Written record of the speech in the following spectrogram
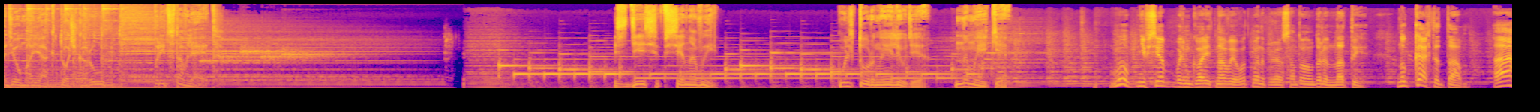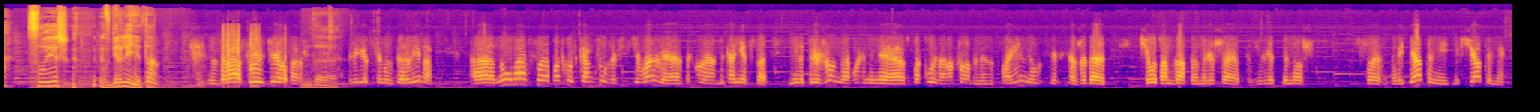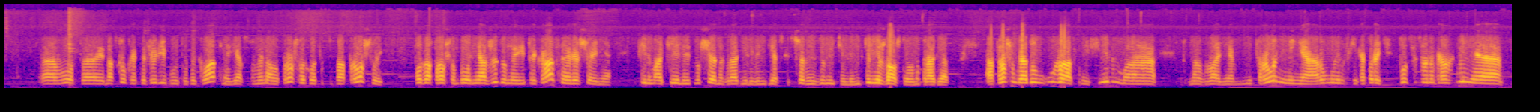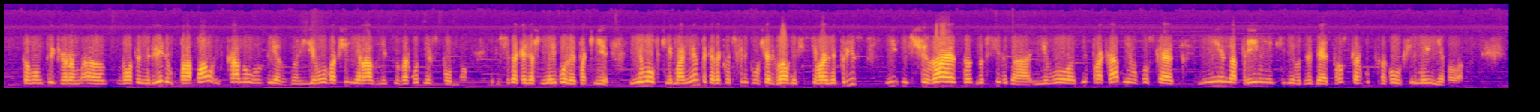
Радиомаяк.ру представляет. Здесь все на «вы». Культурные люди. На «Маяке». Ну, не все будем говорить на «вы». Вот мы, например, с Антоном Долиным на «ты». Ну, как ты там? А? Слышь? В Берлине-то. Здравствуй, Петр. Да. Привет всем из Берлина. А, ну, у нас а, подходит к концу уже фестиваль. э, Такое, наконец-то, не напряженное, а более-менее спокойное, расслабленное настроение. У всех все ожидают, чего там завтра нарешает Жюльет Бенош с ребятами и девчатами. А, вот, э, и насколько это жюри будет адекватно. Я вспоминал прошлый год, и позапрошлый. Позапрошлым было неожиданное и прекрасное решение. Фильм «О теле и душе» наградили венгерский, совершенно изумительный. Никто не ждал, что его наградят. А в прошлом году ужасный фильм под названием «Не тронь меня», румынский, который после своего награждения Томом Тыквером э, «Золотым медведем» пропал и канул в бездну. И его вообще ни разу никто за год не вспомнил. Это всегда, конечно, наиболее такие неловкие моменты, когда какой-то фильм получает главный фестивальный приз и исчезает навсегда. Его ни прокат не выпускают, ни на премийники не выдвигают. Просто как будто такого фильма и не было.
